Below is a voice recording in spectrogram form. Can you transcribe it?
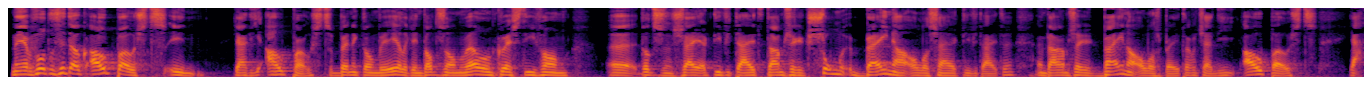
nee, bijvoorbeeld, er zitten ook outposts in. Ja, die outposts, ben ik dan weer eerlijk in. Dat is dan wel een kwestie van. Uh, dat is een zijactiviteit. Daarom zeg ik som, bijna alle zijactiviteiten. En daarom zeg ik bijna alles beter. Want ja, die outposts. Ja,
